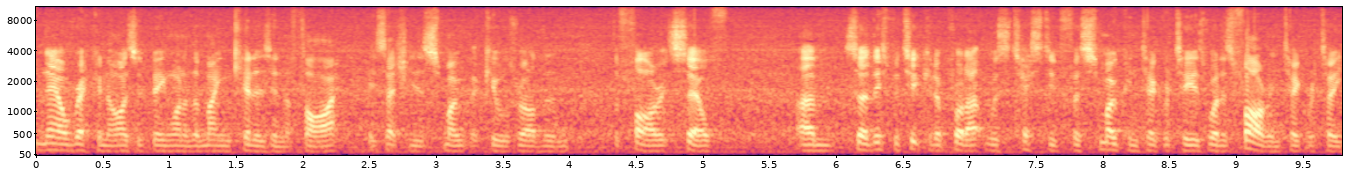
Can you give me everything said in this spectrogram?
now recognised as being one of the main killers in the fire. It's actually the smoke that kills rather than the fire itself. Um, so this particular product was tested for smoke integrity as well as fire integrity,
